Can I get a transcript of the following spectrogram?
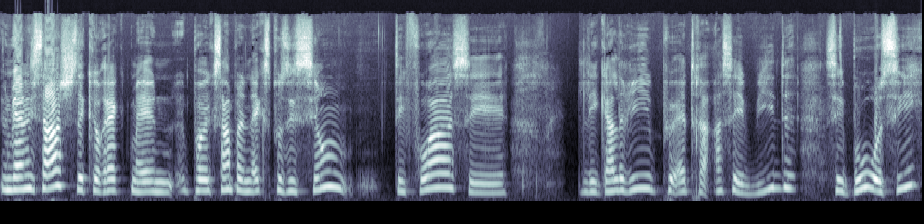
une vernissage, c'est correct, mais par exemple, une exposition, des fois, c'est, les galeries peuvent être assez vides. C'est beau aussi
